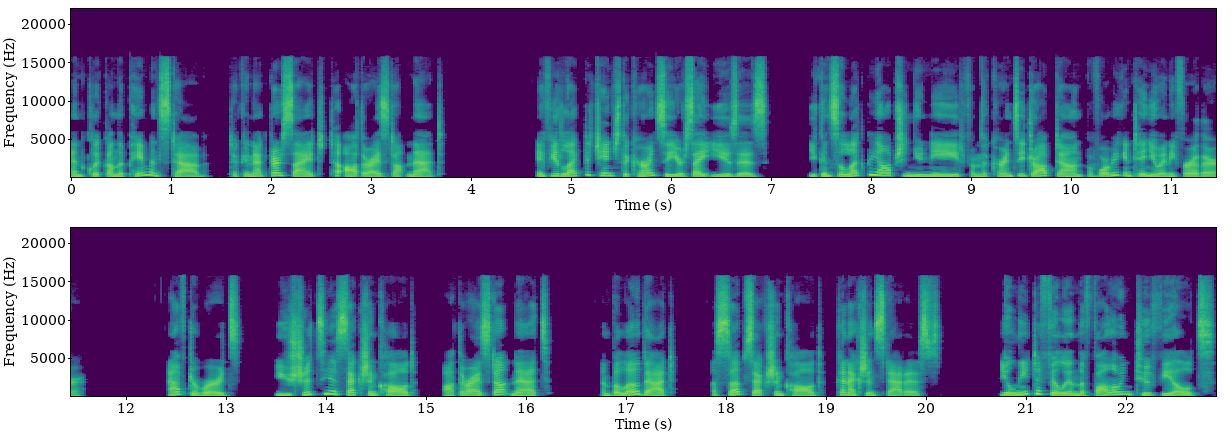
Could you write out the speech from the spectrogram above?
and click on the Payments tab to connect our site to Authorize.net. If you'd like to change the currency your site uses, you can select the option you need from the currency dropdown before we continue any further. Afterwards, you should see a section called Authorize.net, and below that, a subsection called Connection Status. You'll need to fill in the following two fields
